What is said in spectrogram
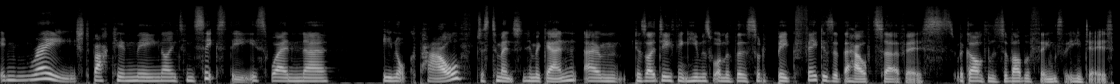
enraged back in the 1960s when uh, Enoch Powell, just to mention him again, because um, I do think he was one of the sort of big figures of the health service, regardless of other things that he did.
